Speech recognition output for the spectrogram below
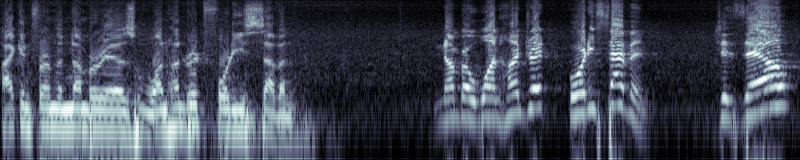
I confirm the number is 147. Number 147, Giselle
